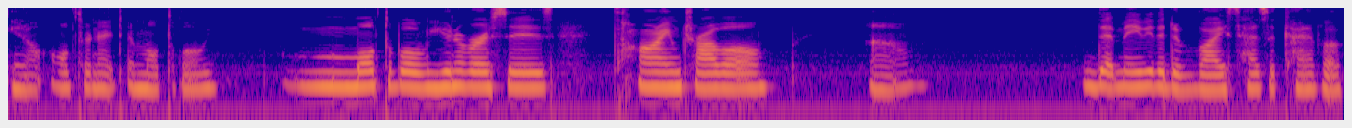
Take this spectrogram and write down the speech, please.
you know, alternate and multiple multiple universes, time travel, um, that maybe the device has a kind of a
